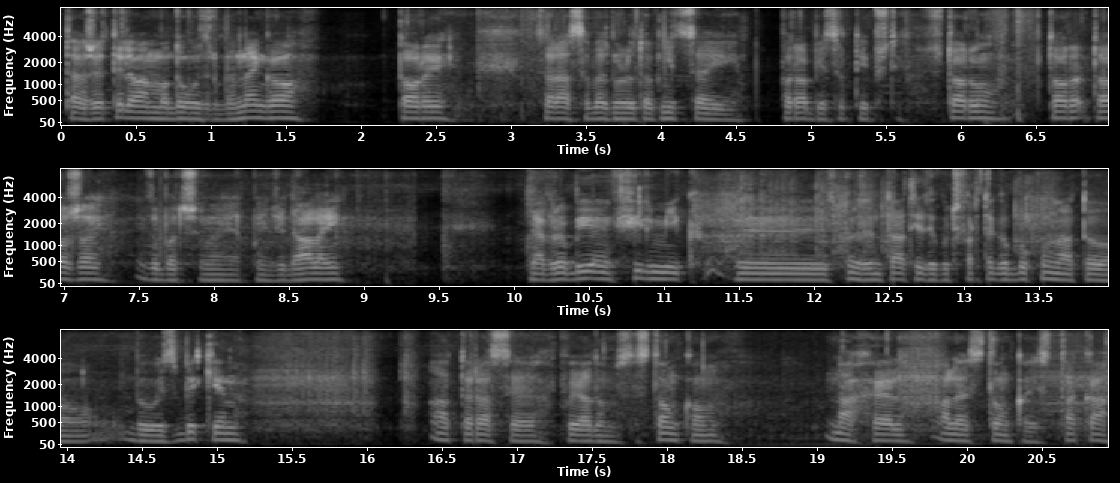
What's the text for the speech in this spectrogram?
Także tyle mam modułu zrobionego. Tory. Zaraz wezmę lutownicę i porobię sobie tutaj przy tych sztoru, tor, torze i zobaczymy jak będzie dalej. Jak robiłem filmik yy, z prezentacji tego czwartego Bokuna, to były z bykiem, a teraz pojadą ze stonką na hel, ale stonka jest taka,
